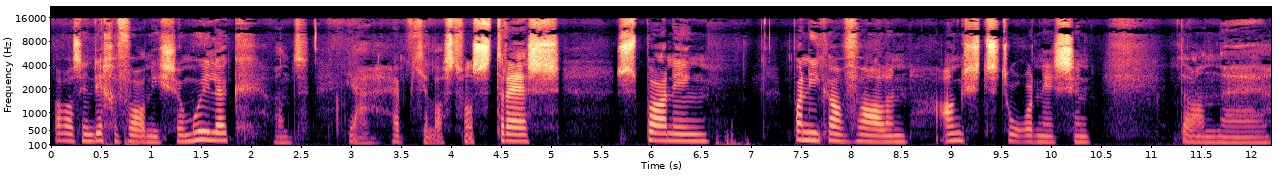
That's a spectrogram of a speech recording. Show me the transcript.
dat was in dit geval niet zo moeilijk. Want ja, heb je last van stress, spanning, paniekaanvallen, angststoornissen, dan, uh,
